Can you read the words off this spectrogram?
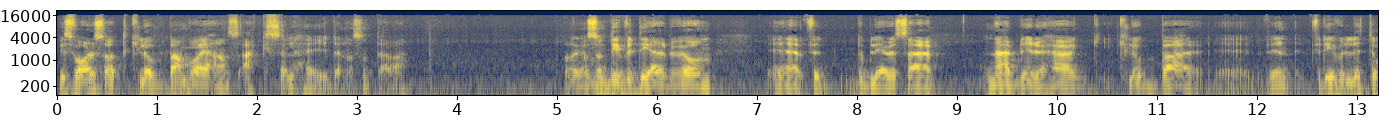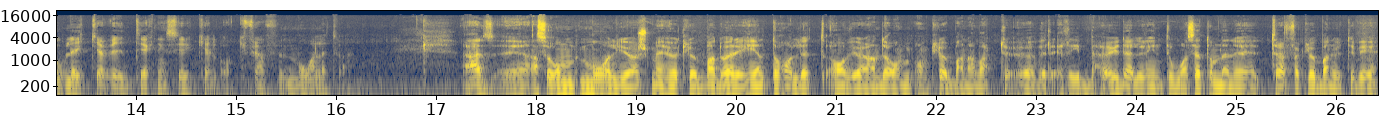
Visst var det så att klubban var i hans axelhöjd eller något sånt där va? Och så dividerade vi om, eh, för då blev det så här, när blir det hög klubbar? Eh, vid för det är väl lite olika vid teckningscirkel och framför målet va? Alltså, eh, alltså, om mål görs med hög klubba då är det helt och hållet avgörande om, om klubban har varit över ribbhöjd eller inte. Oavsett om den träffar klubban ute vid,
